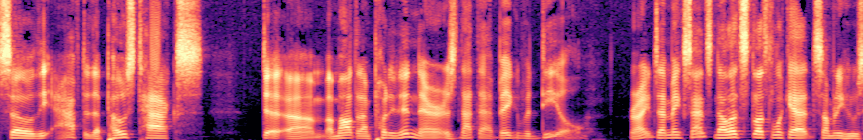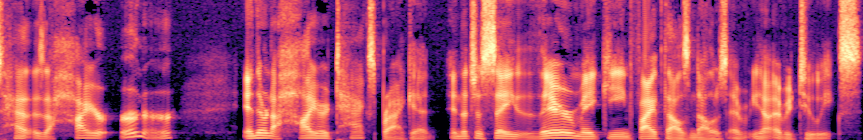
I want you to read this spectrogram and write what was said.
So the after the post tax um, amount that I'm putting in there is not that big of a deal, right? Does that make sense? Now let's let's look at somebody who's has a higher earner and they're in a higher tax bracket, and let's just say they're making five thousand dollars every you know every two weeks.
